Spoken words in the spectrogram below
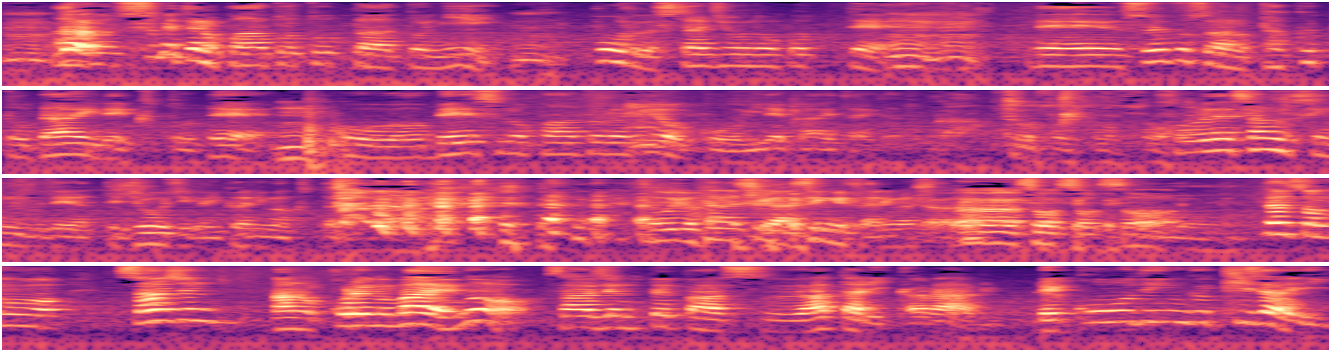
うん。だからあの全てのパートを撮った後にうん。ポールがスタジオに残って、うんうん。でそれこそあのタクとダイレクトで、うん。こうベースのパートだけをこう入れ替えたりだとか、そうそうそうそう。それでサムシングでやってジョージが怒りまくった。りとかそういう話が先月ありました。ね、うんそうそうそう。うん。だからそのサージェンあのこれの前のサージェント・ペパースあたりからレコーディング機材っ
